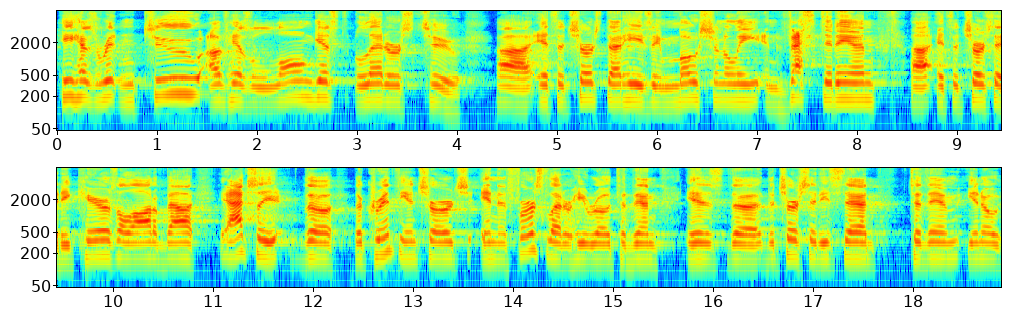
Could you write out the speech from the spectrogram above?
he has written two of his longest letters to. Uh, it's a church that he's emotionally invested in. Uh, it's a church that he cares a lot about. Actually, the, the Corinthian church, in the first letter he wrote to them, is the, the church that he said, to them, you know,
